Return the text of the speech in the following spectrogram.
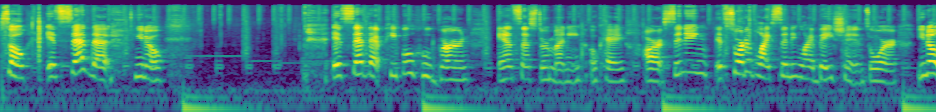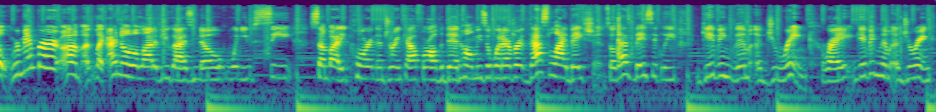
So it said that, you know, it said that people who burn ancestor money, okay, are sending, it's sort of like sending libations or, you know, remember, um, like I know a lot of you guys know when you see somebody pouring a drink out for all the dead homies or whatever, that's libation. So that's basically giving them a drink, right? Giving them a drink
